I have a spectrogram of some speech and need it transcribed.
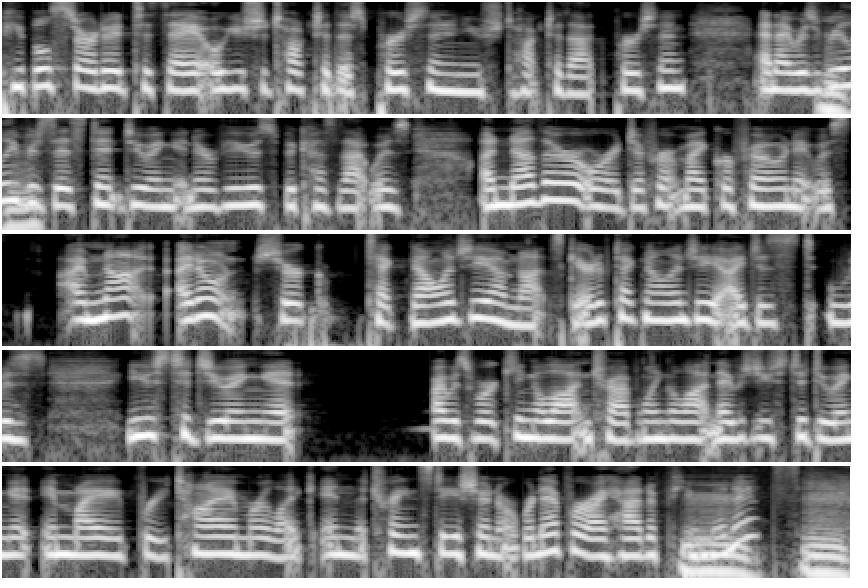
people started to say, "Oh, you should talk to this person and you should talk to that person." And I was really mm-hmm. resistant doing interviews because that was another or a different microphone. It was I'm not I don't shirk technology. I'm not scared of technology. I just was used to doing it I was working a lot and traveling a lot, and I was used to doing it in my free time or like in the train station or whenever I had a few mm, minutes. Mm.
